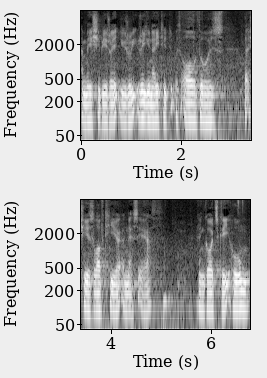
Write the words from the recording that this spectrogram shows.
and may she be re- re- reunited with all those that she has loved here on this earth, in God's great home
